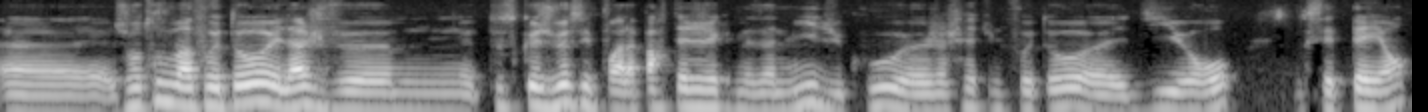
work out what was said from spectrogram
Euh, je retrouve ma photo et là, je veux, hum, tout ce que je veux, c'est pouvoir la partager avec mes amis. Du coup, euh, j'achète une photo euh, 10 euros, donc c'est payant.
